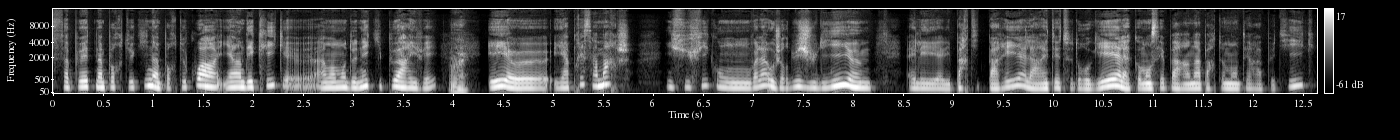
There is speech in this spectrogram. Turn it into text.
ça peut être n'importe qui, n'importe quoi. Il y a un déclic euh, à un moment donné qui peut arriver, Ouais. et, euh, et après, ça marche. Il suffit qu'on. Voilà, aujourd'hui, Julie, euh, elle, est, elle est partie de Paris, elle a arrêté de se droguer, elle a commencé par un appartement thérapeutique,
